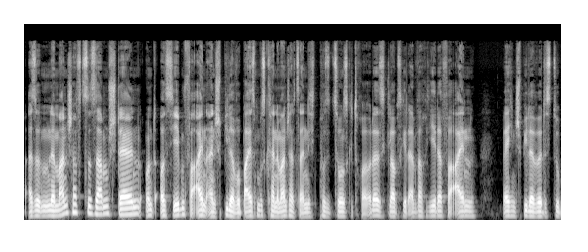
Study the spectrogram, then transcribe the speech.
also eine Mannschaft zusammenstellen und aus jedem Verein einen Spieler, wobei es muss keine Mannschaft sein, nicht positionsgetreu, oder? Ich glaube, es geht einfach jeder Verein, welchen Spieler würdest du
